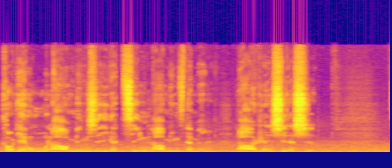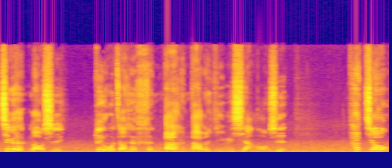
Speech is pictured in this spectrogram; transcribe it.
口天吴，然后名是一个金，然后名字的名，然后人事的事。这个老师对我造成很大很大的影响哦，是他教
